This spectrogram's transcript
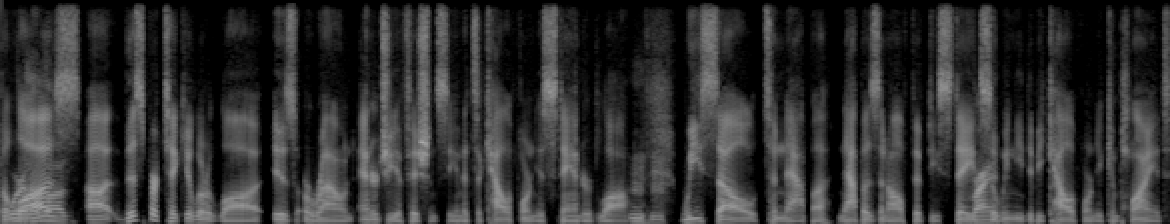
the where are laws, uh, this particular law is around energy efficiency, and it's a California standard law. Mhm. We sell to Napa. Napa's in all 50 states, so we need to be California compliant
